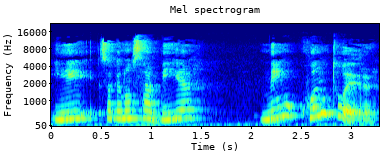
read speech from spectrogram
E só que eu não sabia nem o quanto era.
